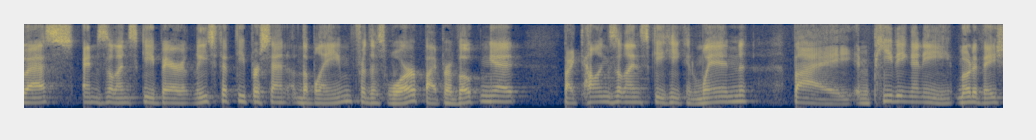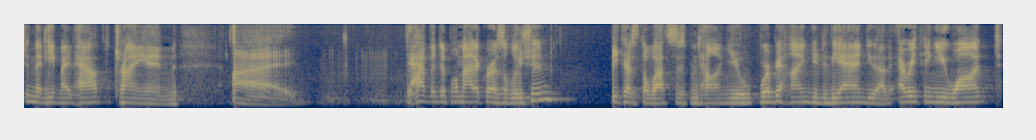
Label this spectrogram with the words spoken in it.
US and Zelensky bear at least 50% of the blame for this war by provoking it, by telling Zelensky he can win, by impeding any motivation that he might have to try and uh, have a diplomatic resolution because the West has been telling you, we're behind you to the end, you have everything you want.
